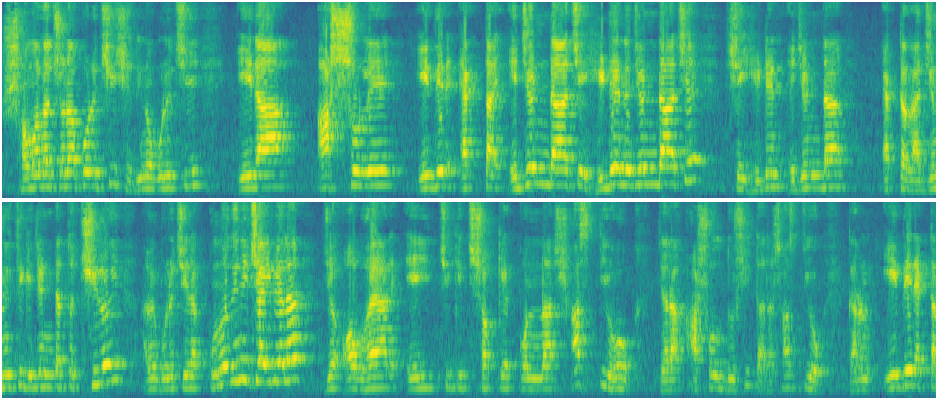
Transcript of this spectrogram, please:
সমালোচনা করেছি, সেদিনও বলেছি, এরা আসলে এদের একটা এজেন্ডা আছে হিডেন এজেন্ডা আছে। সেই হিডেন এজেন্ডা একটা রাজনৈতিক এজেন্ডা তো ছিলই। আমি বলেছি, এরা কোনোদিনই চাইবে না যে অভয়ার এই চিকিৎসককে কন্যার শাস্তি হোক। যারা আসল দোষী তারা শাস্তি হোক। কারণ এদের একটা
